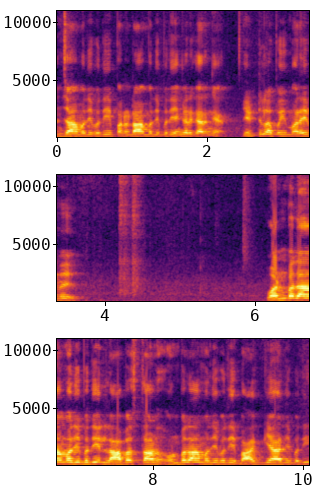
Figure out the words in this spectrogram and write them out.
அஞ்சாம் அதிபதி பன்னெண்டாம் அதிபதி எங்கே இருக்காருங்க? எட்டில் போய் மறைவு. ஒன்பதாம் அதிபதி லாபஸ்தான் ஒன்பதாம் அதிபதி பாக்யாதிபதி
